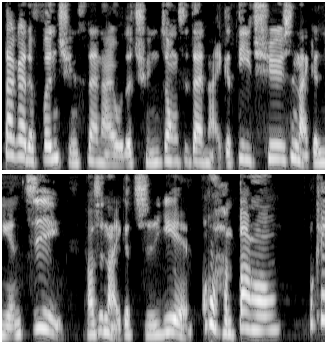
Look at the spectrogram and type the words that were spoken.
大概的分群是在哪里？我的群众是在哪一个地区？是哪个年纪？然后是哪一个职业？哦，很棒哦。OK，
